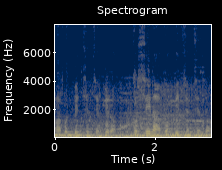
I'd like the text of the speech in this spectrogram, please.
Mga convention center. Oh. Kusina Convention Center.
